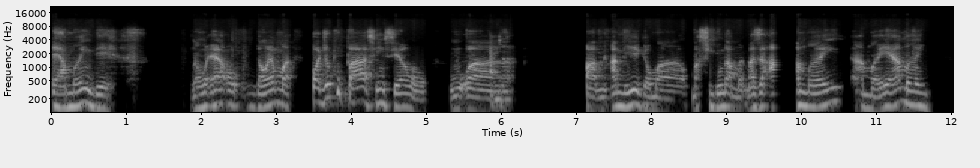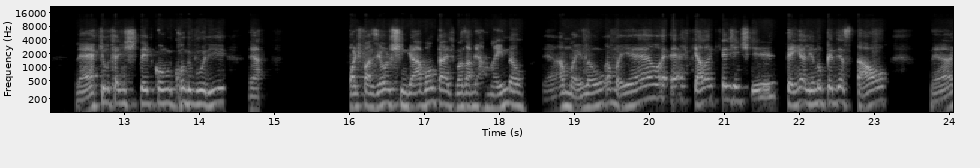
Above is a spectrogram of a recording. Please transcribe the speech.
é a mãe dele. Não é, não é uma. Pode ocupar, assim, ser uma, uma, uma amiga, uma, uma segunda mãe, mas a, a mãe, a mãe é a mãe. Né? É aquilo que a gente teve quando, quando guri, né? Pode fazer eu xingar à vontade, mas a minha mãe não. Né? A mãe não, a mãe é, é aquela que a gente tem ali no pedestal, né?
